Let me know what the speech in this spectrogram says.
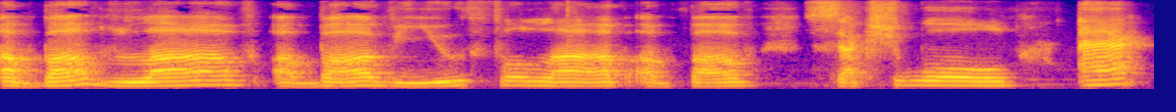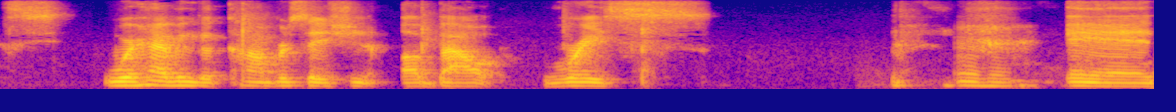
above love, above youthful love, above sexual acts, we're having a conversation about race. Mm-hmm. and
